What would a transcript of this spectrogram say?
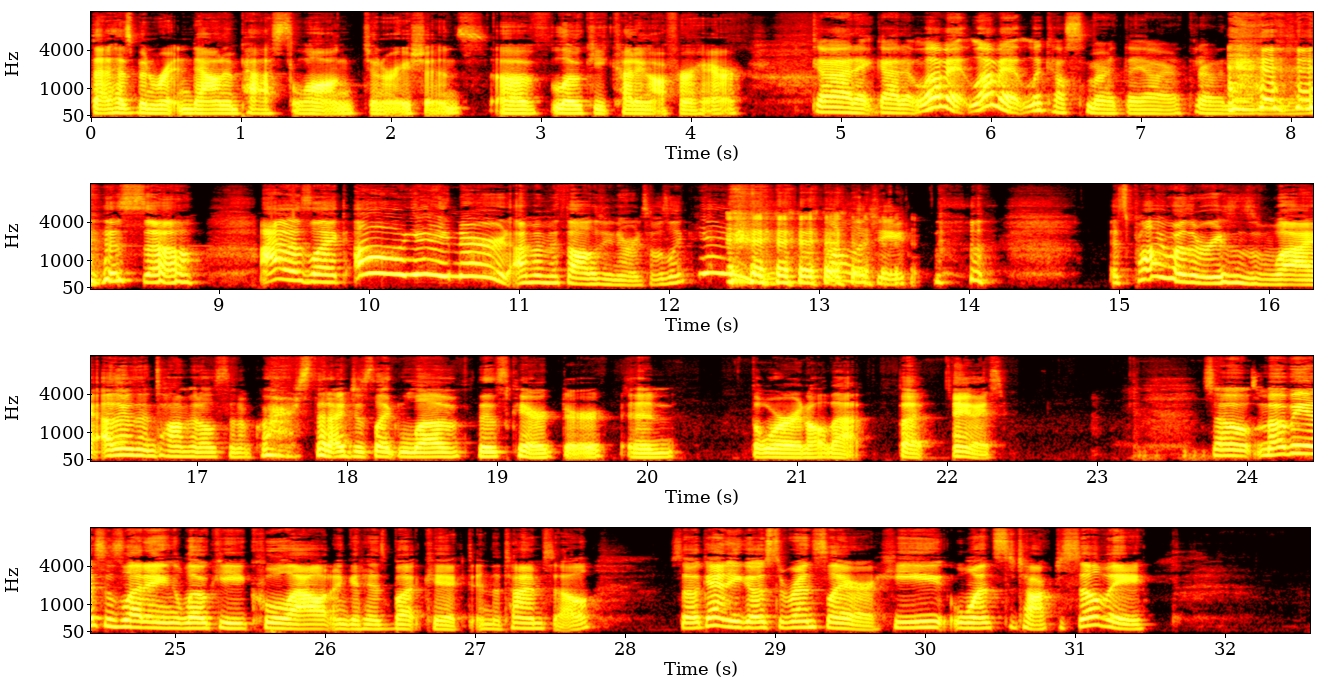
that has been written down and passed along generations of Loki cutting off her hair. got it. Got it. Love it. Love it. Look how smart they are throwing that so I was like, oh yay, nerd! I'm a mythology nerd, so I was like, yay, mythology. it's probably one of the reasons why, other than Tom Hiddleston, of course, that I just like love this character and Thor and all that. But anyways, So Mobius is letting Loki cool out and get his butt kicked in the time cell. So again, he goes to Renslayer. He wants to talk to Sylvie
